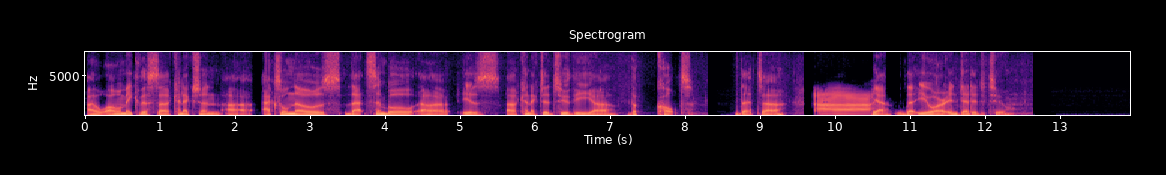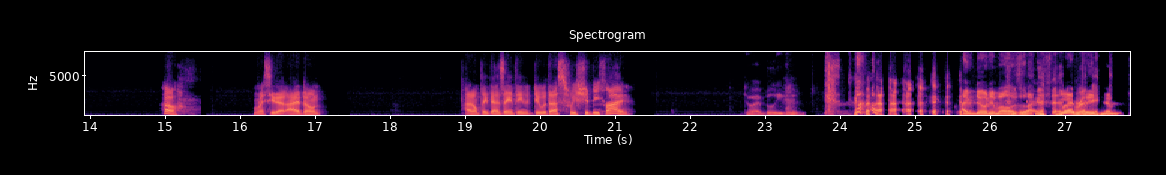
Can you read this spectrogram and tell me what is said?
I, I will make this uh, connection. Uh, Aksel knows that symbol uh, is uh, connected to the uh, the cult that uh, ah, yeah that you are indebted to. Oh, when I see that, I don't. I don't think that has anything to do with us. We should be fine. Do I believe him? I've known him all his life. Do I believe him?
